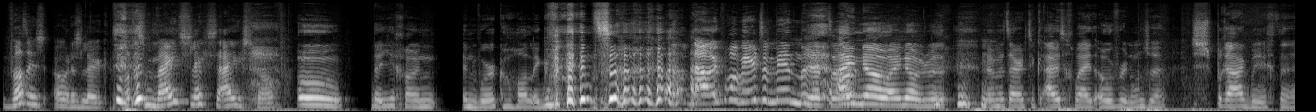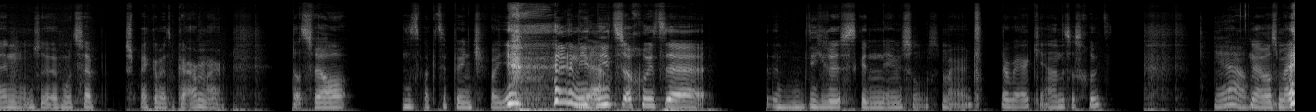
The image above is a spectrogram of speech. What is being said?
Wat is. Oh, dat is leuk. Wat is mijn slechtste eigenschap? Oh, dat je gewoon een workaholic bent. nou, ik probeer te minderen toch? I know, I know. We, we hebben het daar natuurlijk uitgebreid over in onze spraakberichten en onze WhatsApp-gesprekken met elkaar. Maar dat is wel het puntje van je. niet, Ja. niet zo goed eh, die rust kunnen nemen soms. Maar daar werk je aan, dus dat is goed. Ja. Nou, dat was mijn...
